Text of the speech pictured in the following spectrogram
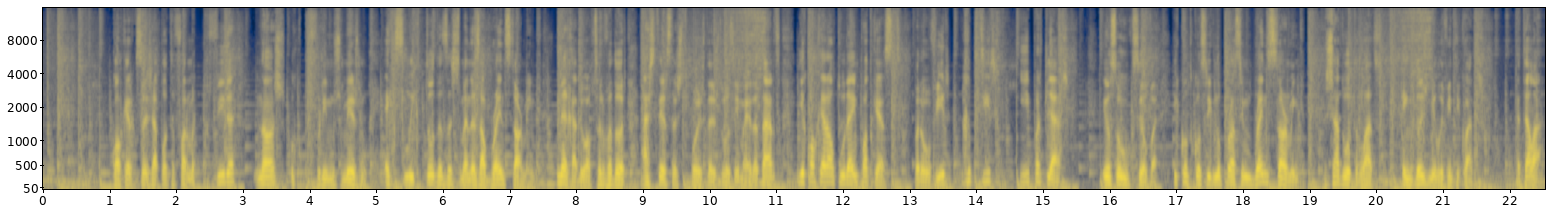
Qualquer que seja a plataforma que prefira, nós o que preferimos mesmo é que se ligue todas as semanas ao Brainstorming, na Rádio Observador, às terças depois das duas e meia da tarde e a qualquer altura em podcast, para ouvir, repetir e partilhar. Eu sou o Hugo Silva e conto consigo no próximo Brainstorming, já do outro lado, em 2024. Até lá!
